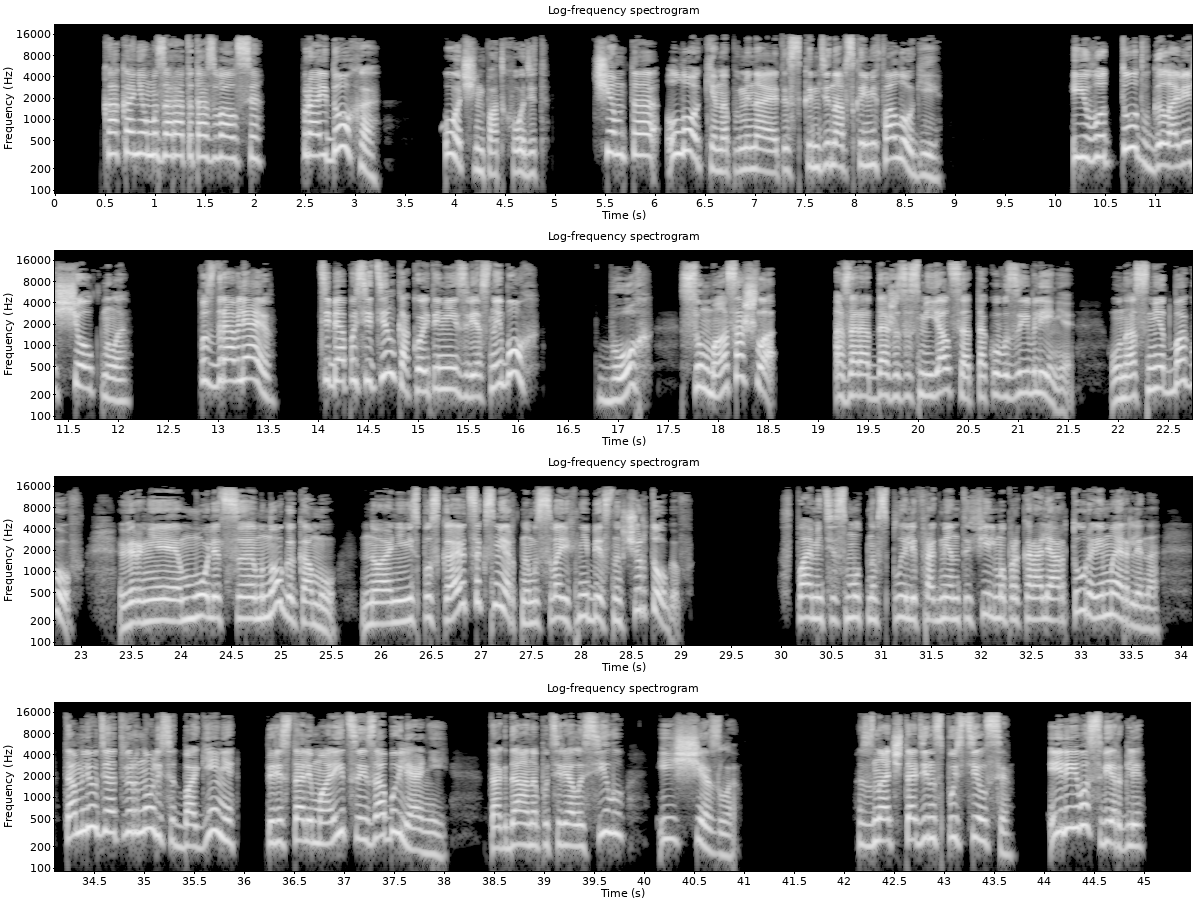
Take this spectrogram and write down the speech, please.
Как о нем Азарат отозвался? Пройдоха? Очень подходит. Чем-то Локи напоминает из скандинавской мифологии. И вот тут в голове щелкнуло. «Поздравляю! Тебя посетил какой-то неизвестный бог». «Бог? С ума сошла? Азарат даже засмеялся от такого заявления. «У нас нет богов. Вернее, молятся много кому, но они не спускаются к смертным из своих небесных чертогов». В памяти смутно всплыли фрагменты фильма про короля Артура и Мерлина. Там люди отвернулись от богини, перестали молиться и забыли о ней. Тогда она потеряла силу и исчезла. «Значит, один спустился. Или его свергли.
